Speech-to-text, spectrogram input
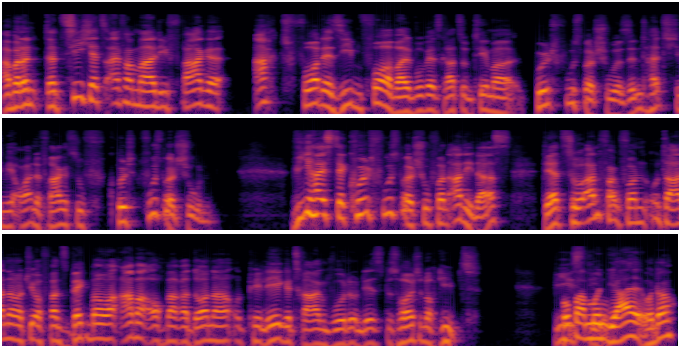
Aber dann, dann ziehe ich jetzt einfach mal die Frage 8 vor der 7 vor, weil wo wir jetzt gerade zum Thema Kult-Fußballschuhe sind, hatte ich nämlich auch eine Frage zu Kult-Fußballschuhen. Wie heißt der Kult-Fußballschuh von Adidas, der zu Anfang von unter anderem natürlich auch Franz Beckenbauer, aber auch Maradona und Pelé getragen wurde und den es bis heute noch gibt? Wie Copa? Mundial, oder?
